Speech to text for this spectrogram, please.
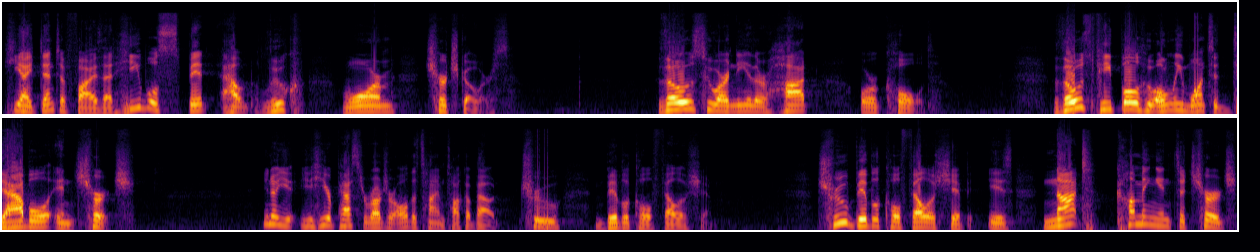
he identifies that he will spit out lukewarm churchgoers, those who are neither hot or cold, those people who only want to dabble in church. You know, you, you hear Pastor Roger all the time talk about true biblical fellowship. True biblical fellowship is not coming into church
